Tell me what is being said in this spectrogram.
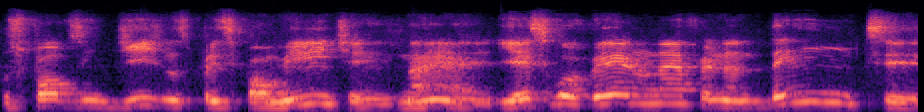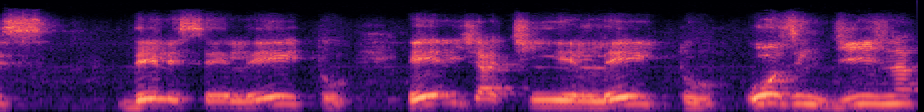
os povos indígenas, principalmente, né? E esse governo, né, Fernando, antes dele ser eleito, ele já tinha eleito os indígenas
